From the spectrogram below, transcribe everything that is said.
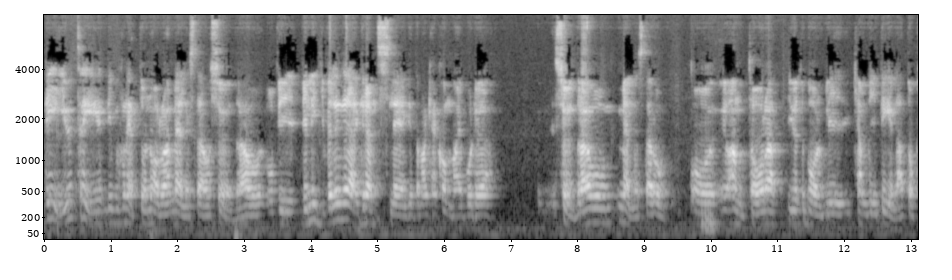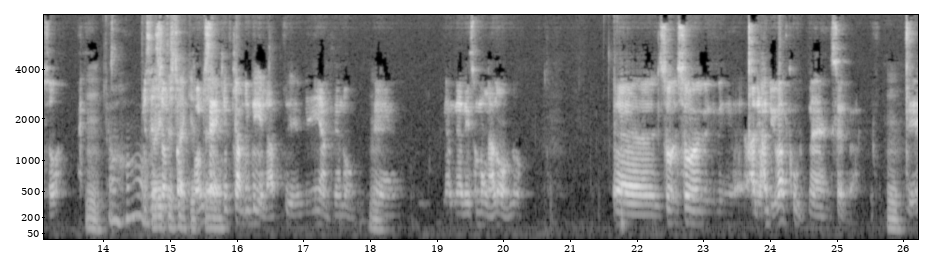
det är ju tre division 1 och norra, mellersta och södra. Och, och vi, vi ligger väl i det där gränsläget där man kan komma i både södra och mellersta. Då. Och jag antar att Göteborg blir, kan bli delat också. Jaha. Precis som Stockholm säkert, eh, säkert kan bli delat eh, egentligen då. Eh, när, det är så många lag då. Eh, så, så ja, det hade ju varit coolt med södra. Mm. Det,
